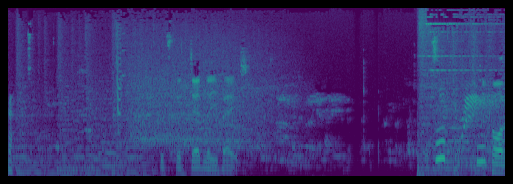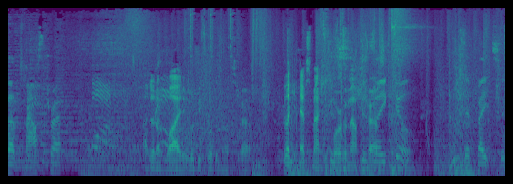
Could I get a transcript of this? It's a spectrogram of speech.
It's the deadly bait. It's, you call that the mouth trap? I don't know why it would be called a mouse trap. I feel like F smash is more of a mouse trap. they kill. They're baits that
